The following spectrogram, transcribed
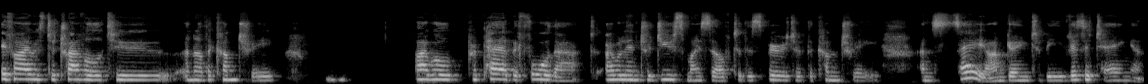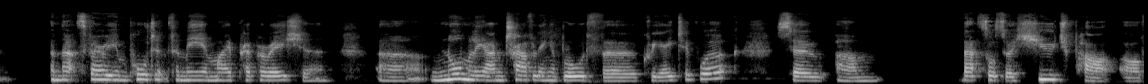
If I was to travel to another country, I will prepare before that. I will introduce myself to the spirit of the country and say I'm going to be visiting, and, and that's very important for me in my preparation. Uh, normally, I'm traveling abroad for creative work, so um, that's also a huge part of,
